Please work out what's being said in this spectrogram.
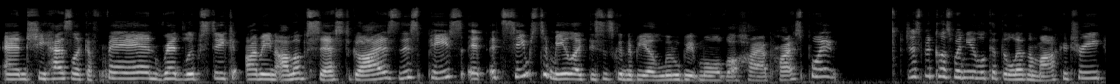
and she has like a fan, red lipstick. I mean, I'm obsessed guys. This piece, it, it seems to me like this is going to be a little bit more of a higher price point just because when you look at the leather marquetry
